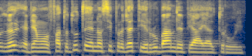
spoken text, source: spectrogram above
noi abbiamo fatto tutti i nostri progetti rubando API altrui.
